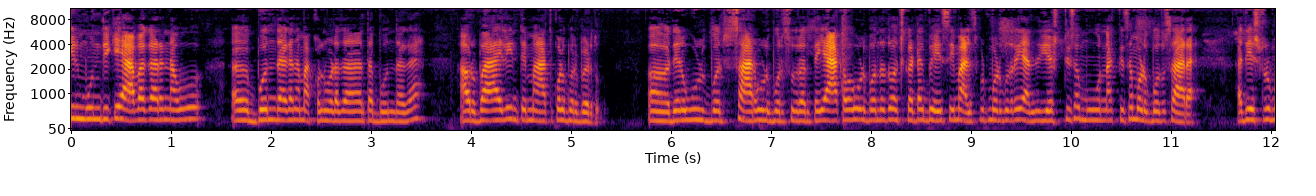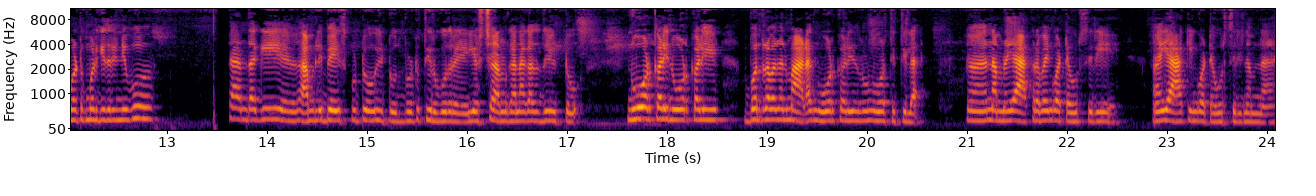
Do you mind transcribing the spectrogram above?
ಇನ್ನು ಮುಂದಕ್ಕೆ ಯಾವಾಗಾರ ನಾವು ಬಂದಾಗ ನಮ್ಮ ಮಕ್ಕಳು ನೋಡೋದ ಅಂತ ಬಂದಾಗ ಅವ್ರ ಬಾಯಲ್ಲಿ ಇಂತೆ ಮಾತುಗಳು ಬರಬಾರ್ದು. ಅದೇನೋ ಉಳು ಸಾರು ಉಳ್ ಬರ್ಸೋದಂತ ಯಾಕೆ ಉಳು ಬಂದದ್ದು ಅಚ್ಚುಕಟ್ಟಾಗಿ ಬೇಯಿಸಿ ಮಾಡಿಸ್ಬಿಟ್ಟು ಮಾಡ್ಬೋದ್ರಿ ಅಂದ್ರೆ ಎಷ್ಟು ದಿವಸ ಮೂರು ನಾಲ್ಕು ದಿವಸ ಮಾಡ್ಬೋದು ಸಾರ. ಅದು ಎಷ್ಟು ಮಟ್ಟಿಗೆ ಮಡಗಿದ್ರಿ ನೀವು? ಚಂದಾಗಿ ಆಮ್ಲಿ ಬೇಯಿಸ್ಬಿಟ್ಟು ಇಟ್ಟುದ್ಬಿಟ್ಟು ತಿರುಗಿದ್ರೆ. ಎಷ್ಟು ಚಂದಗನಾಗದು ಇಟ್ಟು ನೋಡ್ಕೊಳ್ಳಿ ನೋಡ್ಕೊಳ್ಳಿ ಬಂದ್ರೆ ಬಂದ್ರೆ ಮಾಡಕ್ಕೆ ನೋಡ್ಕೊಳ್ಳಿ ಅಂದ್ರೆ ನೋಡ್ತಿತ್ತಿಲ್ಲ ನಮ್ಮ ಯಾಕ್ರ ಹೆಂಗೆ ಹೊಟ್ಟೆ ಉರ್ಸಿರಿ? ಯಾಕೆ ಹಿಂಗೆ ಹೊಟ್ಟೆ ಉರ್ಸಿರಿ ನಮ್ಮನ್ನ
